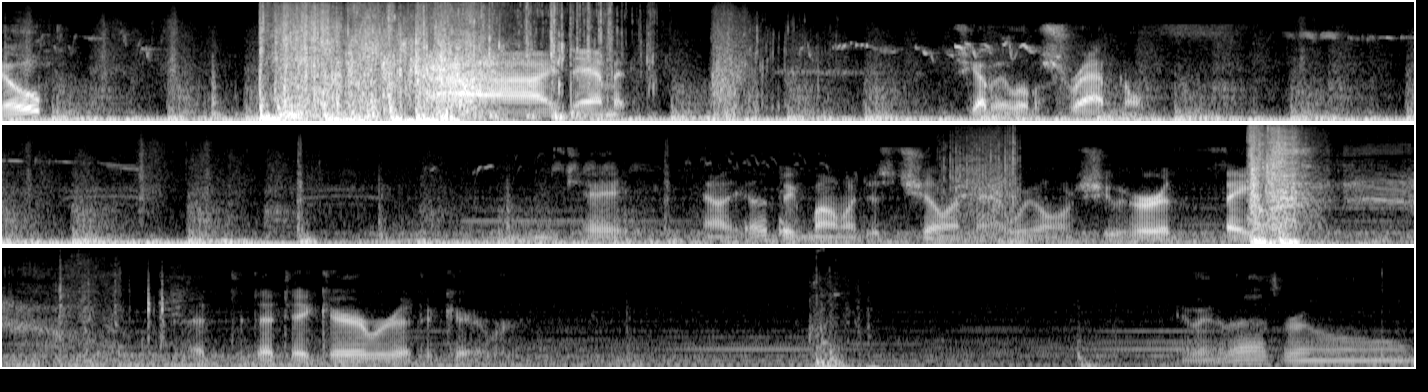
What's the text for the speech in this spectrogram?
Nope. Ah, damn it. She got me a little shrapnel. Okay, now the other big mama just chilling there. We're gonna shoot her in the face. Did that take care of her? That took care of her. Go in the bathroom.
